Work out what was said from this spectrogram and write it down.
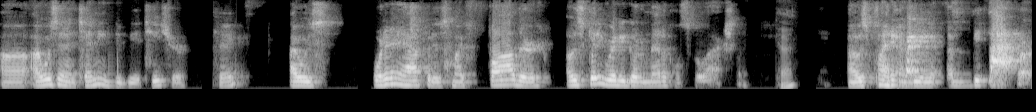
Uh, I wasn't intending to be a teacher. Okay, I was. What had happened is my father. I was getting ready to go to medical school. Actually, okay. I was planning on being. a, be, I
